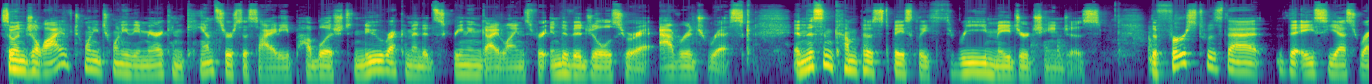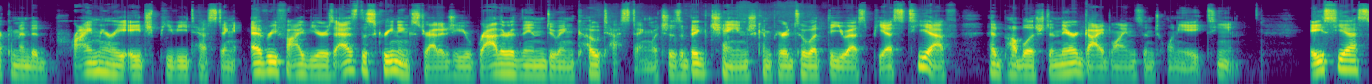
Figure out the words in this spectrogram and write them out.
So in July of 2020, the American Cancer Society published new recommended screening guidelines for individuals who are at average risk. And this encompassed basically three major changes. The first was that the ACS recommended primary HPV testing every five years as the screening strategy rather than doing co testing, which is a big change compared to what the USPSTF had published in their guidelines in 2018. ACS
